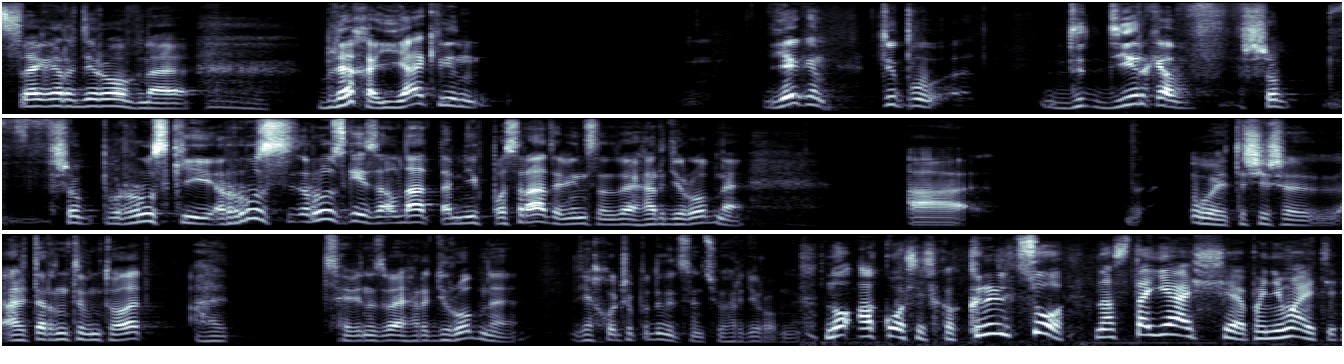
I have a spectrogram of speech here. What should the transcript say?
Це гардеробна. Бляха, як він. Як він, типу, д- дірка, в- щоб, щоб русський, рус, русський солдат там міг посрати, він це називає гардеробна. А, ой, точніше, альтернативний туалет. А це він називає гардеробна. Я хочу подивитися на цю гардеробну. Но окошечко, крыльцо настоящее, понимаете?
